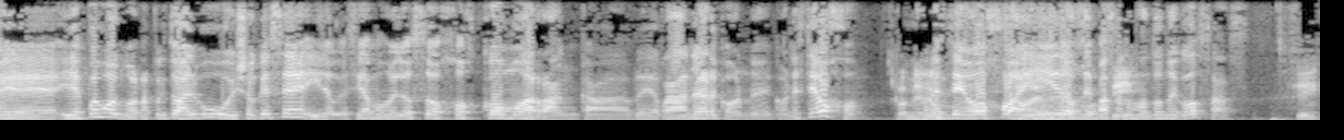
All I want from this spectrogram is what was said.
Eh, y después, bueno, con respecto al búho y yo qué sé, y lo que decíamos de los ojos, ¿cómo arranca Blade Runner con, eh, con este ojo? Con Con, este ojo. No, ahí donde ojo, pasan sí. un montón de cosas. Sí.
